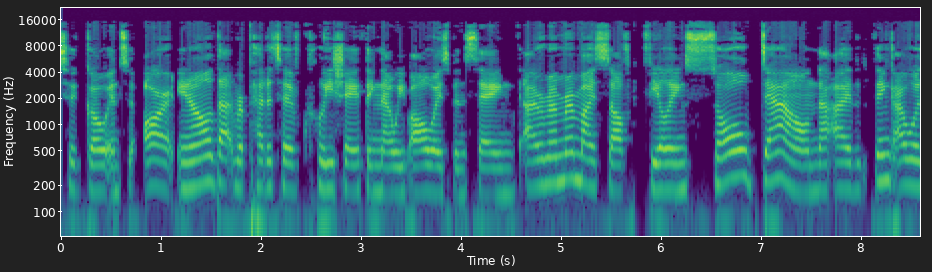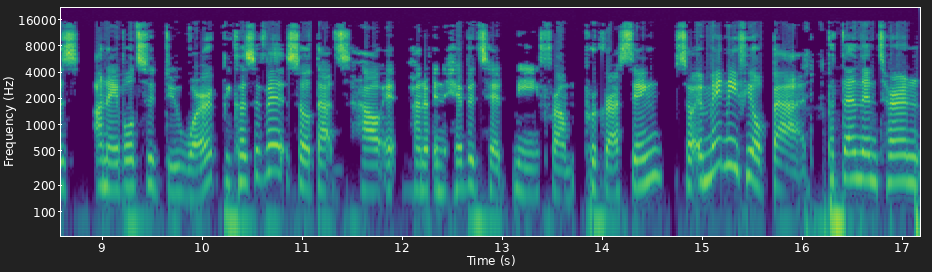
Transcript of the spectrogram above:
to go into art? You know, that repetitive cliche thing that we've always been saying. I remember myself feeling so down that I think I was unable to do work because of it. So that's how it kind of inhibited me from progressing. So it made me feel bad. But then in turn,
